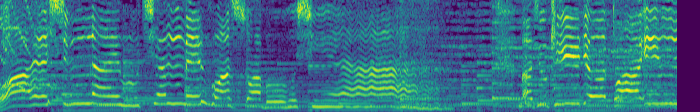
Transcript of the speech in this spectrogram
我的心内有签的花煞无声，目睭起着大音。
